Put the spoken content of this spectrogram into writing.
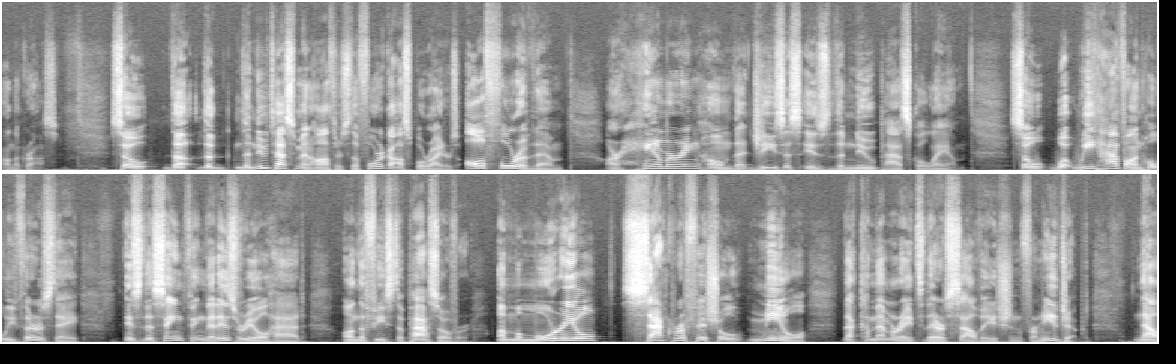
on the cross. So the the the New Testament authors, the four gospel writers, all four of them are hammering home that Jesus is the new Paschal Lamb. So what we have on Holy Thursday is the same thing that Israel had on the Feast of Passover, a memorial sacrificial meal that commemorates their salvation from Egypt. Now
